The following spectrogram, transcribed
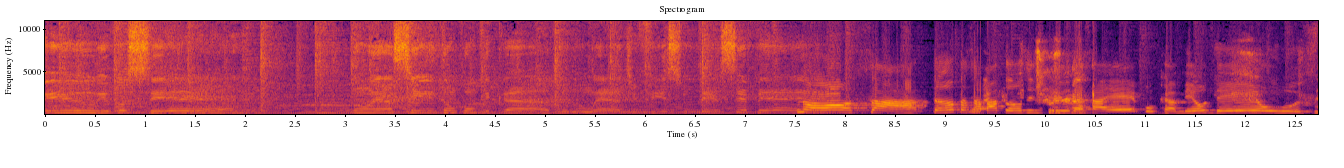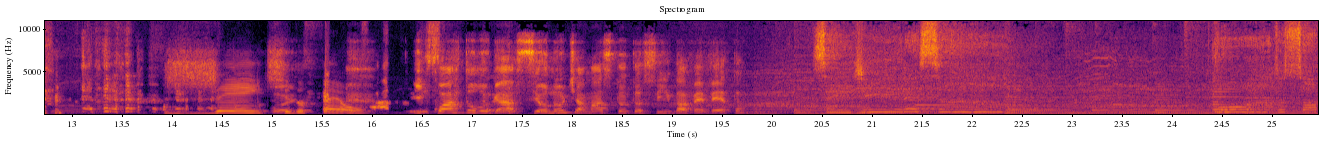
Eu e você não é assim tão complicado, não é difícil perceber. Nossa, tanta sapatão se destruiu nessa época, meu Deus! Gente Foi. do céu. Em quarto lugar, Se Eu Não Te Amasse Tanto Assim, da Veveta. Sem direção, voando só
